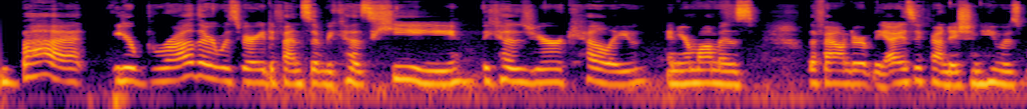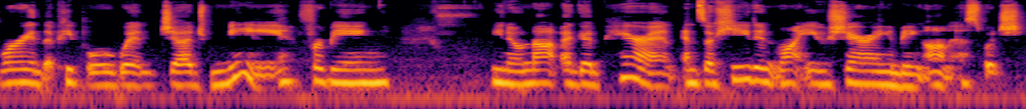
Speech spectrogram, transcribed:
But your brother was very defensive because he, because you're Kelly and your mom is the founder of the Isaac Foundation, he was worried that people would judge me for being, you know, not a good parent. And so he didn't want you sharing and being honest, which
